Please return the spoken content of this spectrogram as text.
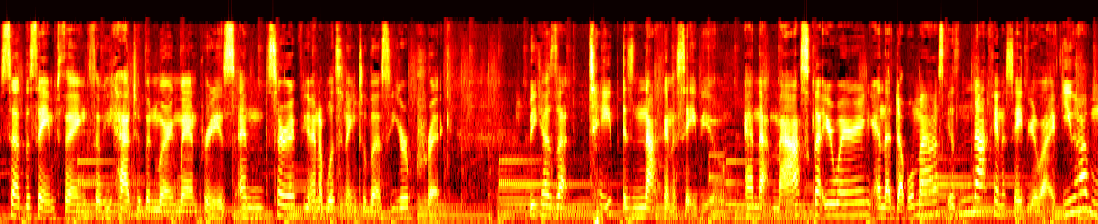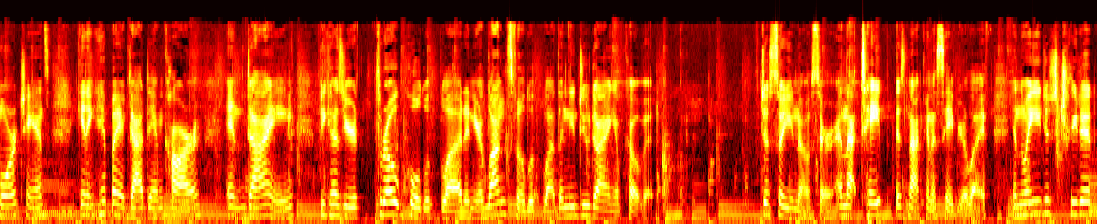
said the same thing, so he had to have been wearing man prees. And, sir, if you end up listening to this, you're a prick. Because that tape is not gonna save you. And that mask that you're wearing and that double mask is not gonna save your life. You have more chance getting hit by a goddamn car and dying because your throat pulled with blood and your lungs filled with blood than you do dying of COVID. Just so you know, sir. And that tape is not gonna save your life. And the way you just treated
